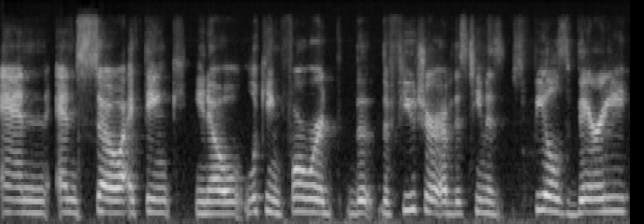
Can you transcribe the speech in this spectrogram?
and and so i think you know looking forward the the future of this team is feels very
